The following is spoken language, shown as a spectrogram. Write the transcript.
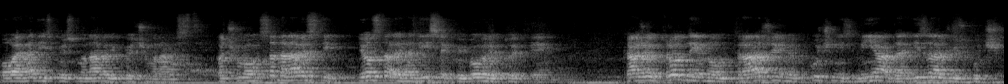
Ovaj hadis koji smo naveli, koji ćemo navesti. Pa ćemo sada navesti i ostale hadise koji govore o toj temi. Kaže o trodnevnom traženju kućnih zmija da izađu iz kući.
